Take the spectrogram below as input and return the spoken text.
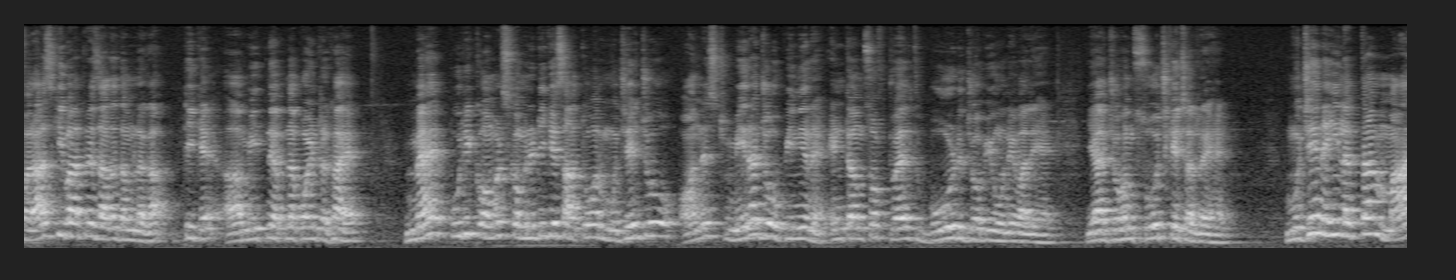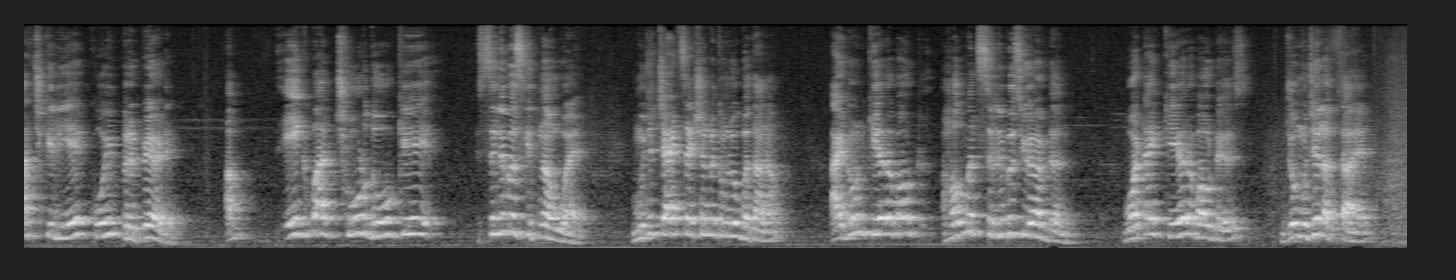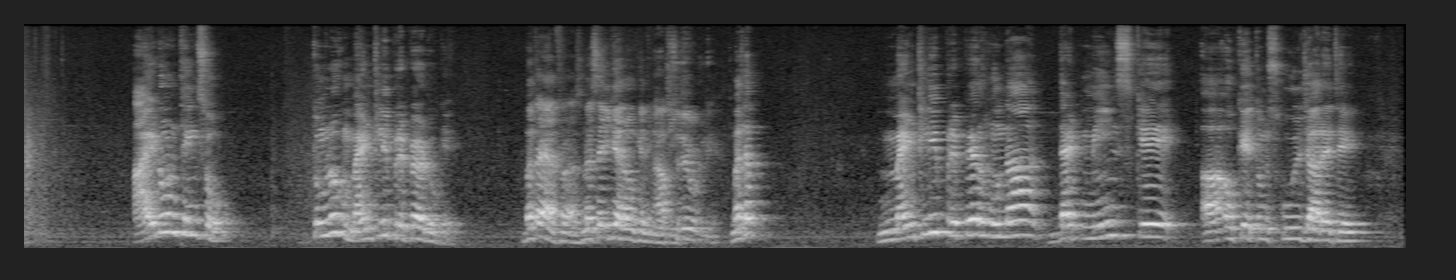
फराज की बात में ज़्यादा दम लगा, ठीक है? अमित ने अपना पॉइंट रखा है। मैं पूरी कॉमर्स कम्युनिटी के साथ हूँ और मुझे जो ऑनेस्ट मेरा जो ओपिनियन है in terms of twelfth board जो भी होने वाले हैं, या जो हम सोच के चल रहे हैं, मुझे नहीं लगता मार्च के लिए कोई प्रिपेयर्ड अब एक बात छोड़ दो कि सिलेबस कितना हुआ है। मुझे चैट सेक्शन में तुम लोग बताना। I don't care about how much syllabus you have done what I care about is जो मुझे लगता है। आई डोंट थिंक सो तुम लोग मेंटली प्रिपेयर्ड होगे। बता यार फराज मैं सही कह रहा हूँ कि नहीं? Absolutely. मतलब मेंटली प्रिपेयर होना दैट मीन्स के ओके तुम स्कूल जा रहे थे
